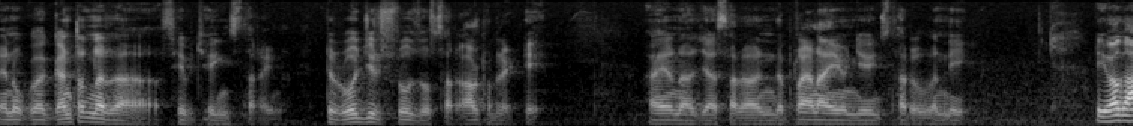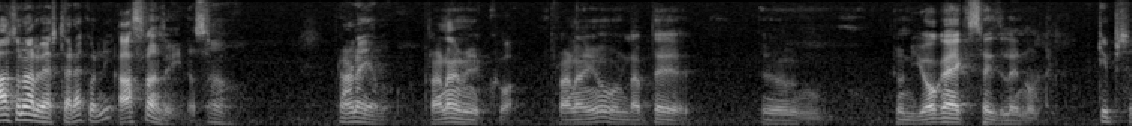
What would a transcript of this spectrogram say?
నేను ఒక గంటన్నర సేపు చేయిస్తారు ఆయన. అంటే రోజు రోజు వస్తారు ఆల్టర్నేట్ డే. ఆయన చేస్తారు ఆయన ప్రాణాయామం చేయిస్తారు అన్నీ. యోగా ఆసనాలు వేస్తారా కొన్ని? ఆసనాలు అయిన అసలు. ప్రాణాయామం. ప్రాణాయామం ఎక్కువ. ప్రాణాయామం లేకపోతే కొన్ని యోగా ఎక్సర్సైజ్లు అయినా ఉంటాయి. టిప్స్.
